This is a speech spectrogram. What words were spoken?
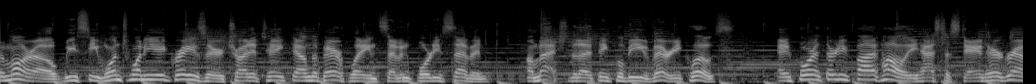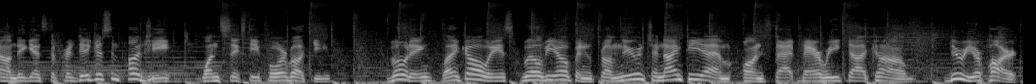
Tomorrow, we see 128 Grazer try to take down the Bearplane 747, a match that I think will be very close. And 435 Holly has to stand her ground against the prodigious and pudgy 164 Bucky. Voting, like always, will be open from noon to 9 p.m. on fatbearweek.com. Do your part.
